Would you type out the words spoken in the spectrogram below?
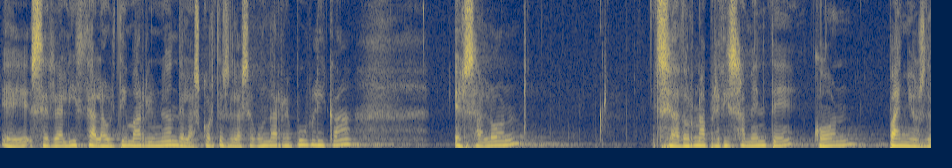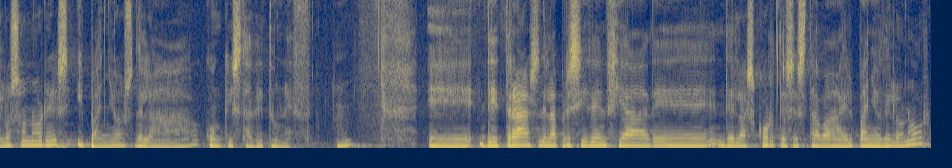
eh, se realiza la última reunión de las Cortes de la Segunda República, el salón se adorna precisamente con paños de los honores y paños de la conquista de Túnez. Eh, detrás de la presidencia de, las Cortes estaba el paño del honor,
